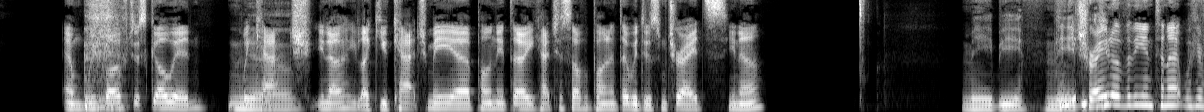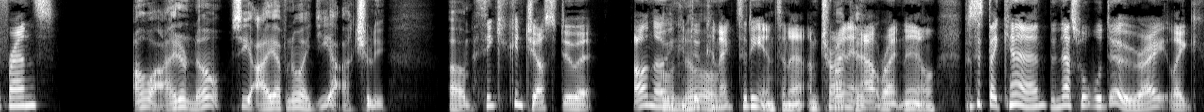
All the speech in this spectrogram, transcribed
and we both just go in. We Yeah. catch, you know, like you catch me a Ponyta, you catch yourself a Ponyta. We do some trades, you know. Maybe, Can maybe. you trade over the internet with your friends? Oh, I don't know. See, I have no idea actually. Um, I think you can just do it. Oh no, Oh, you can do connect to the internet. I'm trying it out right now because if they can, then that's what we'll do, right? Like,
